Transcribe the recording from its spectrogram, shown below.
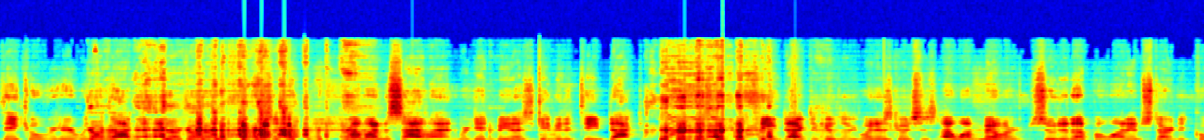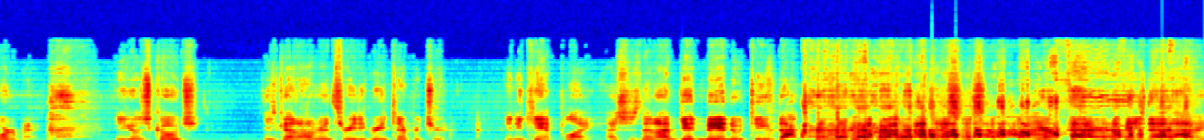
take over here with go the ahead. doctor. Yeah, go ahead. I'm on the sideline. We're getting beat. I said, get me the team doctor. the team doctor comes up. What is coach? Says, I want Miller suited up. I want him starting at quarterback. He goes, Coach, he's got 103 degree temperature and he can't play. I says, then I'm getting me a new team doctor. I says, you're fired if he's not out. He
